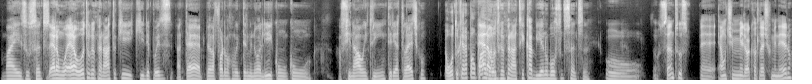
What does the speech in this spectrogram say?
Mas o Santos era, um, era outro campeonato que, que depois, até pela forma como ele terminou ali, com, com a final entre Inter e Atlético, Outro que era palpável. era né? outro campeonato que cabia no bolso do Santos, né? O, o Santos é, é um time melhor que o Atlético Mineiro.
